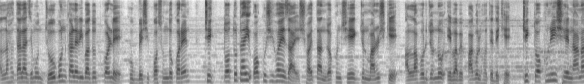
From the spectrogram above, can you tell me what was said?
আল্লাহ তালা যেমন যৌবনকালের ইবাদত করলে খুব বেশি পছন্দ করেন, ঠিক ততটাই অখুশি হয়ে যায় শয়তান যখন সে একজন মানুষকে আল্লাহর জন্য এভাবে পাগল হতে দেখে। ঠিক তখনই সে নানা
